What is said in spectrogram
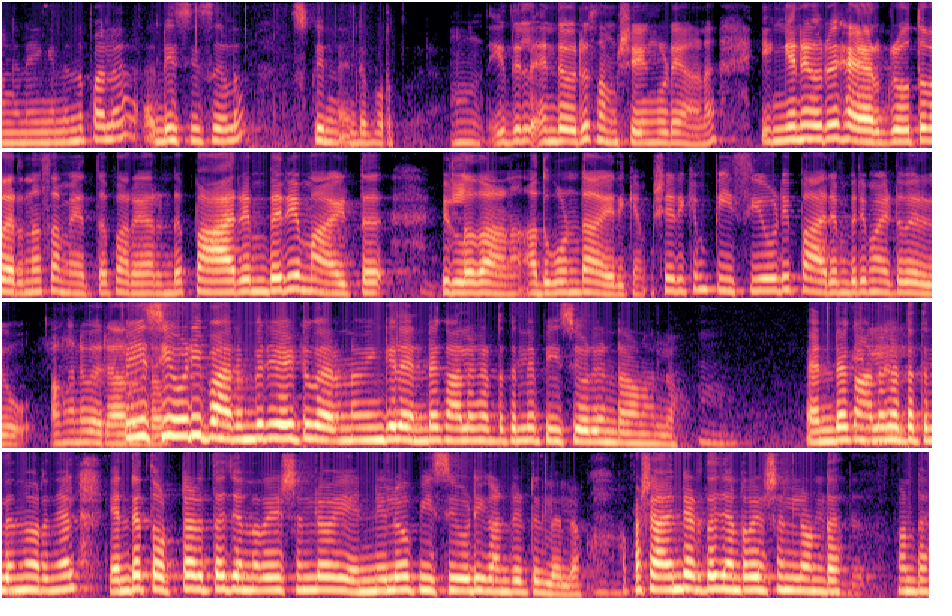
അങ്ങനെ ഇങ്ങനെ പല ഡിസീസുകൾ സ്കിന്നിന്റെ പുറത്ത് ഇതിൽ എന്റെ ഒരു സംശയം കൂടിയാണ്. ഇങ്ങനെ ഒരു ഹെയർ ഗ്രോത്ത് വരുന്ന സമയത്ത് പറയാറുണ്ട് പാരമ്പര്യമായിട്ട് ഉള്ളതാണ് അതുകൊണ്ടായിരിക്കാം. ശരിക്കും പി സി ഒ ഡി പാരമ്പര്യമായിട്ട് വരുമോ അങ്ങനെ വരാം പി സി ഒ ഡി പാരമ്പര്യമായിട്ട് വരണമെങ്കിൽ എന്റെ കാലഘട്ടത്തിൽ പി സി ഒ ഡി ഉണ്ടാവണമല്ലോ. എന്റെ കാലഘട്ടത്തിലെന്ന് പറഞ്ഞാൽ എന്റെ തൊട്ടടുത്ത ജനറേഷനിലോ എന്നിലോ പി സി ഒ ഡി കണ്ടിട്ടില്ലല്ലോ. പക്ഷെ അതിന്റെ അടുത്ത ജനറേഷനിലുണ്ട് ഉണ്ട്.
